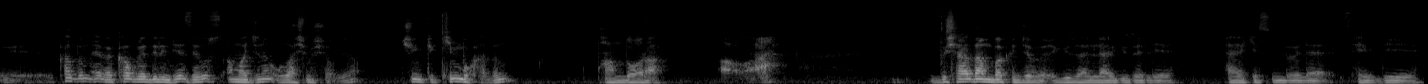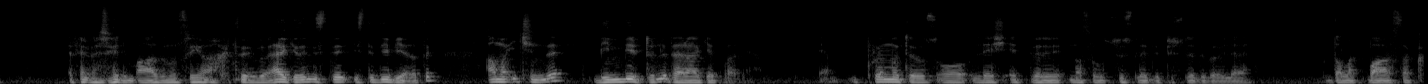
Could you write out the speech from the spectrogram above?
Ee, Kadın eve kabul edilince Zeus amacına ulaşmış oluyor. Çünkü kim bu kadın? Pandora. Allah. Dışarıdan bakınca böyle güzeller güzelliği, herkesin böyle sevdiği, efendim söyleyeyim ağzının suyu aktığı, böyle herkesin iste, istediği bir yaratık. Ama içinde bin bir türlü felaket var yani. yani Prometheus o leş etleri nasıl süsledi püsledi böyle dalak bağırsak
